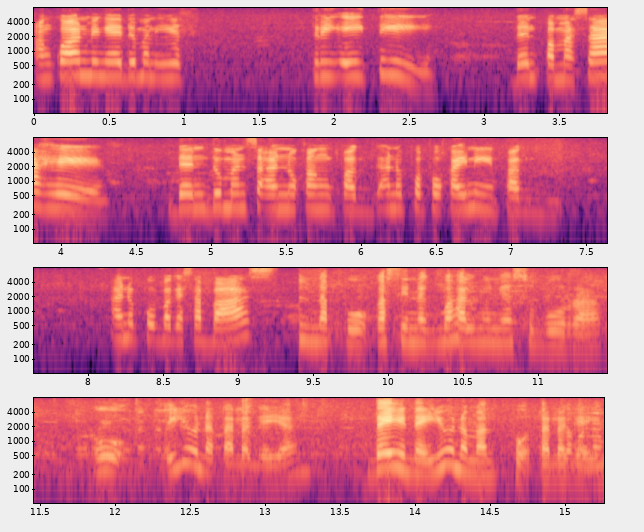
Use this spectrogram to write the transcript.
ang kuhan mi ngayon naman is 380. Then pamasahe. Then duman sa ano kang pag, ano pa po kayo ni, pag, ano po baga sa bus. na po, kasi nagmahal mo niya subura. Oo, iyon na talaga yan. Dahil na yun naman po talaga yun.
